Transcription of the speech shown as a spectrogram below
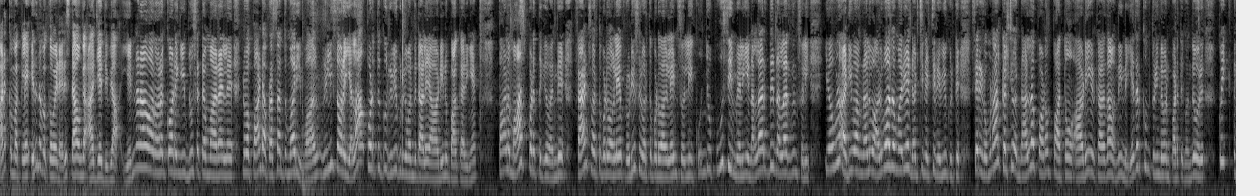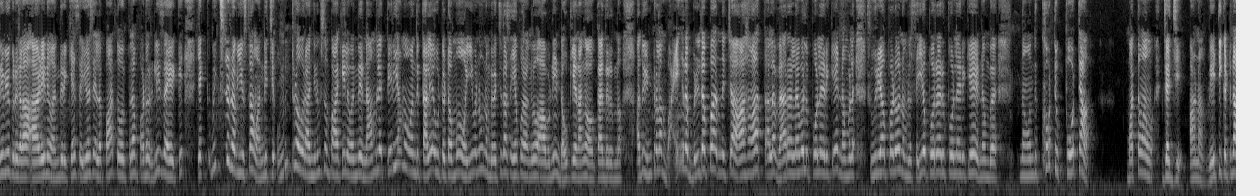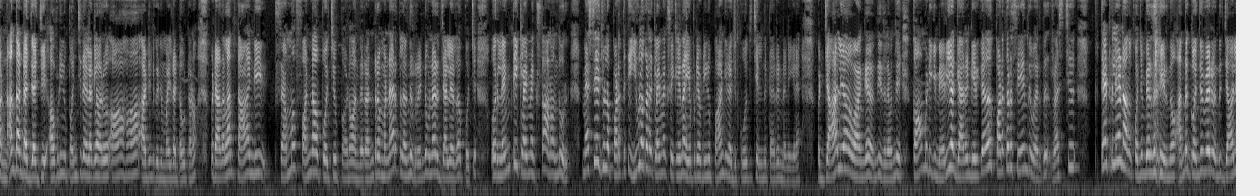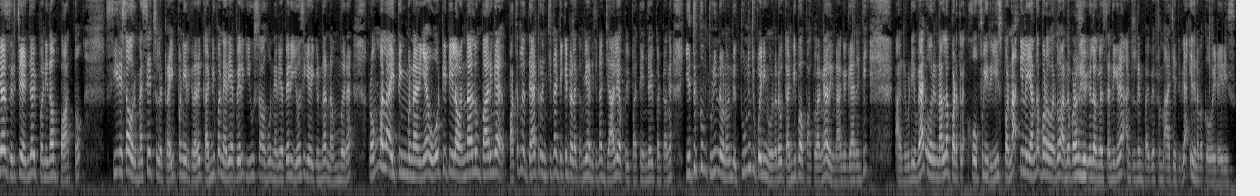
வணக்கம் மக்களே இது நம்ம கோவை டைரிஸ் நான் உங்க அஜய் திவ்யா. என்னடா வர வர கோடங்கி ப்ளூ சட்டை மாற இல்லை நம்ம பாண்டா பிரசாந்த் மாதிரி ரிலீஸ் ஆகிற எல்லா படத்துக்கும் ரிவ்யூ கொடுக்க வந்துட்டாலே அப்படின்னு பார்க்காதீங்க. பல மாஸ் படத்துக்கு வந்து ஃபேன்ஸ் வருத்தப்படுவாங்களே ப்ரொடியூசர் வருத்தப்படுவாங்களேன்னு சொல்லி கொஞ்சம் பூசி மேலேயே நல்லா இருக்குது நல்லா இருக்குதுன்னு சொல்லி எவ்வளோ அடி வாங்கினாலும் அழுவாத மாதிரியே நடிச்சு நடிச்சு ரிவ்யூ கொடுத்து சரி ரொம்ப நாள் கழிச்சு ஒரு நல்ல படம் பார்த்தோம் அப்படிங்கிறக்காக தான் வந்து இந்த எதற்கும் துணிந்தவன் படத்துக்கு வந்து ஒரு குயிக் ரிவ்யூ கொடுக்கலாம் அப்படின்னு வந்திருக்கேன். ஸோ யூஎஸ்ஏல பார்த்தோம் இப்போ தான் படம் ரிலீஸ் ஆகிருக்கு எக் மிக்ஸ்டு ரிவ்யூஸ் தான் வந்துச்சு. இன்ட்ரோ ஒரு அஞ்சு நிமிஷம் பார்க்கையில் வந்து நம்மளே தெரியாம வந்து தலையை விட்டுட்டோமோ இவனும் நம்மளை வச்சு தான் செய்ய போறாங்களோ அப்படின்னு டவுட்லேயே தாங்க உட்காந்துருந்தோம் அதுவும் இன்ட்ரோலாம் பயங்கர பில்டப்பாக இருந்துச்சு. ஆஹா தலை வேற லெவல் போல இருக்கே. நம்மளை சூர்யா படம் நம்மளை செய்ய போறாரு போல இருக்கே. நம்ம நான் வந்து கோட்டு போட்டா மற்றவன் ஜட்ஜி ஆனா வேட்டி கட்டுனா நான் தான்டா ஜட்ஜி அப்படின்னு பஞ்சு டைலாக்லாம் வரும். ஆஹா அப்படின்ட்டு கொஞ்சம் மைல்டாக டவுட் ஆனோம். பட் அதெல்லாம் தாண்டி செம்ம ஃபன்னாக போச்சு படம். அந்த ரெண்டரை மணி நேரத்தில் வந்து ரெண்டு மணி நேரம் ஜாலியாக தான் போச்சு. ஒரு லென்த்தி கிளைமேக்ஸ் தான். ஆனால் வந்து ஒரு மெசேஜ் உள்ள படத்துக்கு இவ்வளோ கடை கிளைமேக்ஸ் வைக்கலனா எப்படி அப்படின்னு பாண்டியராஜ் கொதிச்சு எழுந்துட்டாருன்னு நினைக்கிறேன். பட் ஜாலியாக வாங்க வந்து இதில் வந்து காமெடிக்கு நிறைய கேரண்டி இருக்குது அதாவது படத்தோட சேர்ந்து வருது. ரசிச்சு தேட்டர்லேயே நாங்கள் கொஞ்சம் பேர் தான் இருந்தோம். அந்த கொஞ்சம் பேர் வந்து ஜாலியாக சிரித்து என்ஜாய் பண்ணி தான் பார்த்தோம். சீரியஸாக ஒரு மெசேஜ் சொல்ல ட்ரை பண்ணியிருக்கிறாரு. கண்டிப்பாக நிறைய பேருக்கு யூஸ் ஆகும். நிறைய பேர் யோசிக்க வைக்கணும் தான் நம்புகிறேன் ரொம்பலாம் ஐ திங்க் பண்ணாதீங்க. ஓடிடியில் வந்தாலும் பாருங்கள் பக்கத்தில் தேட்டர் இருந்துச்சுன்னா டிக்கெட் விலை கம்மியாக இருந்துச்சுன்னா ஜாலியாக போய் பார்த்து என்ஜாய் பண்ணுவாங்க எதிர்க்கும் துணிந்தவன் வந்து துணிஞ்சு போய் நீங்கள் ஒரு தடவை கண்டிப்பாக பார்க்கலாங்க. அதுக்கு நாங்கள் கேரண்டி அதுபடி வேறு ஒரு நல்ல படத்தில் ஹோப்ஃபுல்லி ரிலீஸ் பண்ணால் இல்லை எந்த படம் வருதோ அந்த படம் ரிவியூவில் உங்களை சந்திக்கிறேன். Until then bye bye from Ajay Divya இது நம்ம கோவை டைரிஸ்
